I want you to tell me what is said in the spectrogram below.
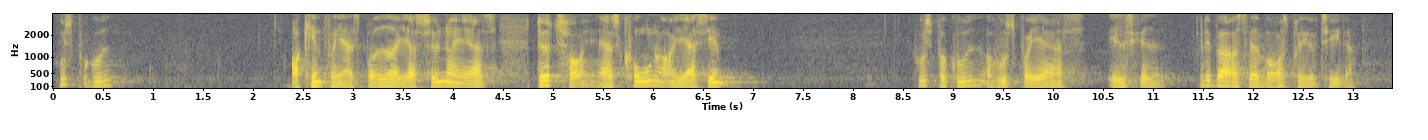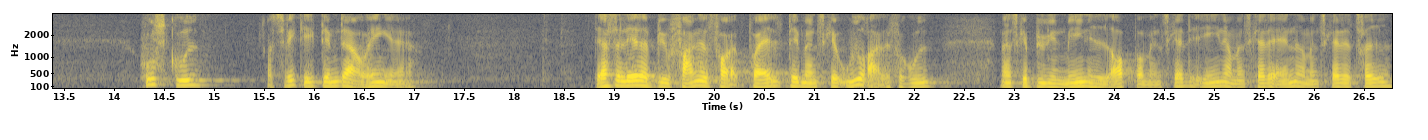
Husk på Gud. Og kæmp for jeres brødre, jeres sønner, jeres døtre, jeres koner og jeres hjem. Husk på Gud og husk på jeres elskede. Og det bør også være vores prioriteter. Husk Gud og svigt ikke dem, der er afhængige af jer. Det er så let at blive fanget for, på alt det, man skal udrette for Gud. Man skal bygge en menighed op, og man skal det ene, og man skal det andet, og man skal det tredje.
